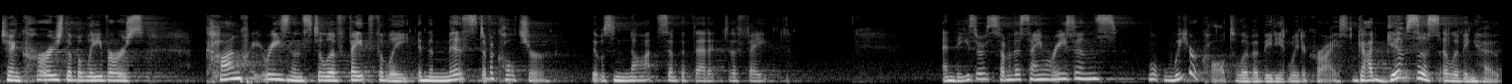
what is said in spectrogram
to encourage the believers concrete reasons to live faithfully in the midst of a culture that was not sympathetic to the faith. And these are some of the same reasons we are called to live obediently to Christ. God gives us a living hope.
